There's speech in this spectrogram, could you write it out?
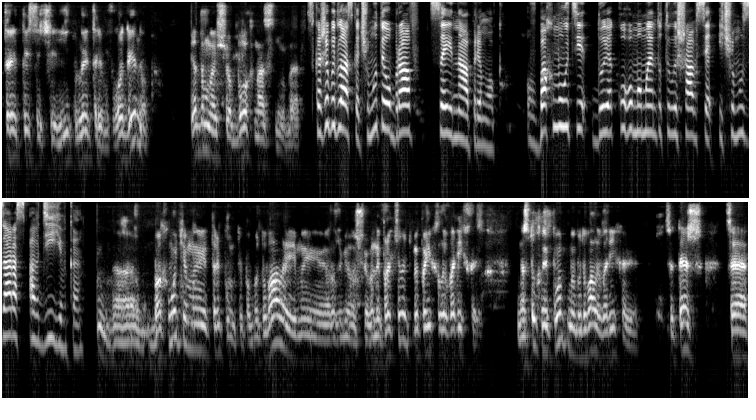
3 тисячі лі- літрів в годину. Я думаю, що Бог нас любить. Скажи, будь ласка, чому ти обрав цей напрямок? В Бахмуті до якого моменту ти лишався, і чому зараз Авдіївка? Е, В Бахмуті ми три пункти побудували, і ми розуміли, що вони працюють. Ми поїхали в Оріхові. Наступний пункт ми будували в Оріхові. Це теж це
